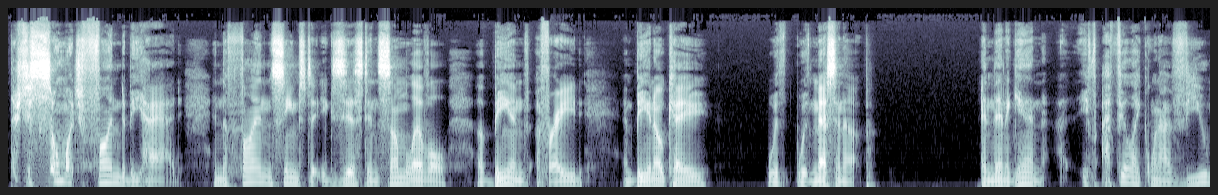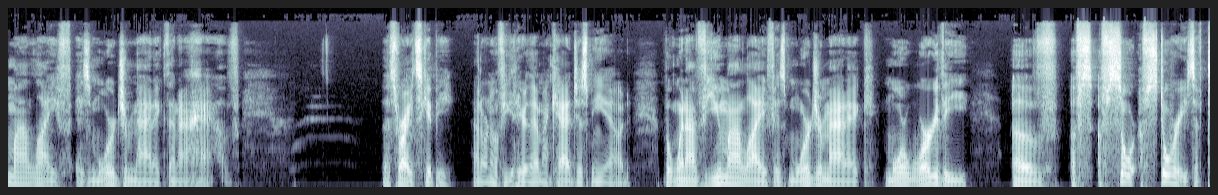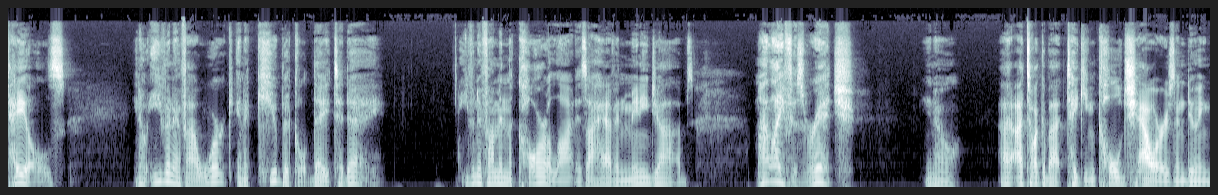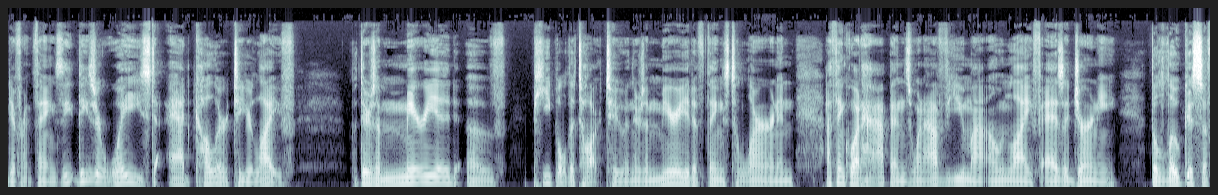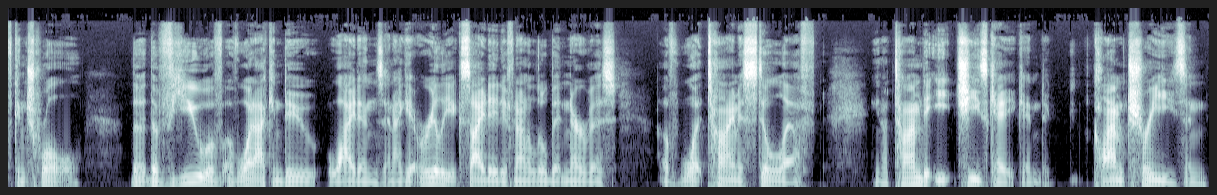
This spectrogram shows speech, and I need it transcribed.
There's just so much fun to be had. And the fun seems to exist in some level of being afraid and being okay with with messing up. And then again, if I feel like when I view my life as more dramatic than I have, that's right, Skippy. I don't know if you could hear that. My cat just meowed. But when I view my life as more dramatic, more worthy of of of sort of stories of tales, you know, even if I work in a cubicle day to day, even if I'm in the car a lot, as I have in many jobs, my life is rich. You know, I, I talk about taking cold showers and doing different things. These are ways to add color to your life. But there's a myriad of people to talk to and there's a myriad of things to learn. And I think what happens when I view my own life as a journey, the locus of control, the the view of, of what I can do widens and I get really excited, if not a little bit nervous, of what time is still left you know, time to eat cheesecake and to climb trees and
